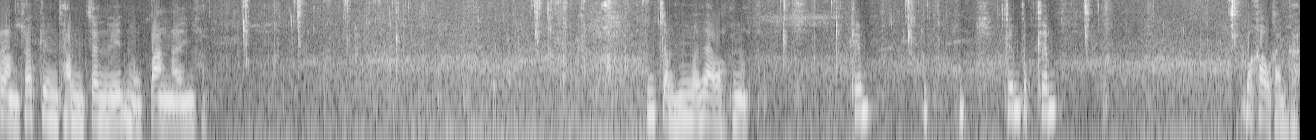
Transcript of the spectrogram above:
ฝรั่งชอบกินทำแซนด์วิชขนมปังอะไรอย่ค่ะมันจำขึ้นมาได้หรอกนะเข้มเข้มกับเข้มมาเข้ากันค่ะ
